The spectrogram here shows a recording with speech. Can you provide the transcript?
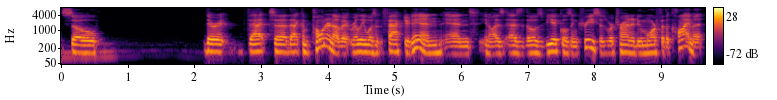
So there that uh, that component of it really wasn't factored in and you know as as those vehicles increase as we're trying to do more for the climate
